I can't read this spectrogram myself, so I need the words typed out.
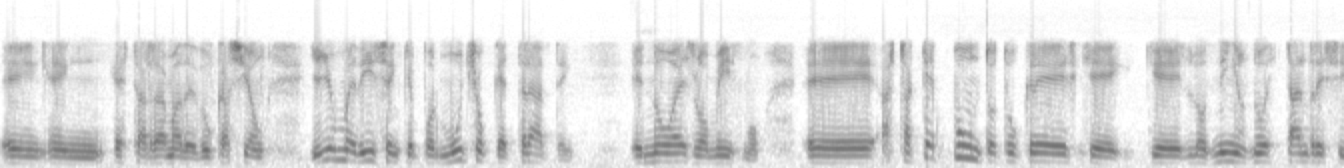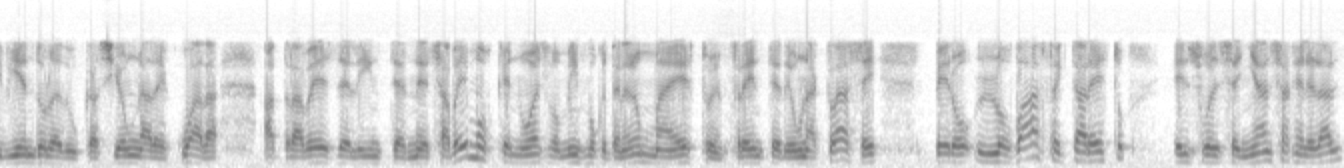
en, en esta rama de educación, y ellos me dicen que por mucho que traten, eh, no es lo mismo. Eh, ¿Hasta qué punto tú crees que, que, los niños no están recibiendo la educación adecuada a través del Internet? Sabemos que no es lo mismo que tener un maestro enfrente de una clase, pero ¿los va a afectar esto en su enseñanza general?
